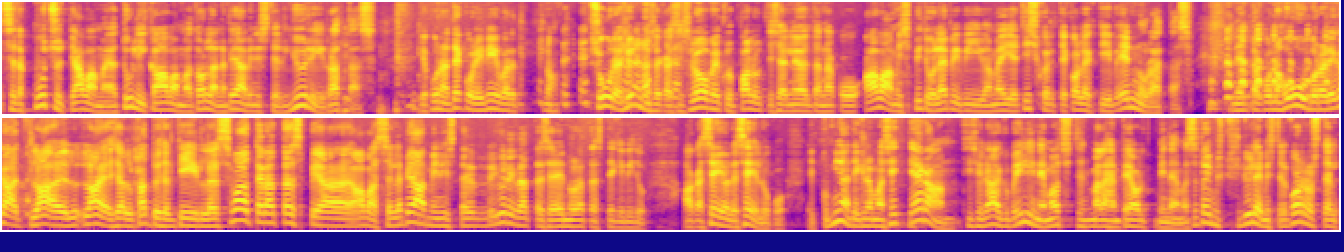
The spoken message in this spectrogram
seda kutsuti avama ja tuli ka avama tollane peaminister Jüri Ratas. ja kuna tegu oli niivõrd noh, suure sündmusega, siis loomulikult paluti seal nii-öelda nagu avamispidu läbi viima meie diskorite kollektiiv Ennu Ratas. nii et nagu noh, huumor oli ka, et lae la, seal katusel tiirles vaateratas, pea, avas selle peaminister Jüri Ratas ja Ennu Ratas tegi pidu. Aga see ei ole see lugu, et kui mina tegin oma seti ära, siis oli aeg juba hiline ja ma otsustasin, et ma lähen peolt minema, see toimus kuskil ülemistel korrustel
